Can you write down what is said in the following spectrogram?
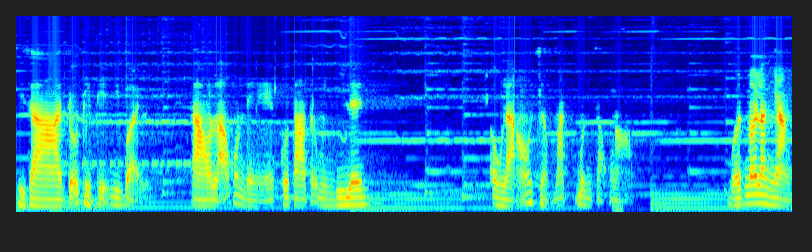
Thì ra chỗ thiệt tiện như vậy, sao lão còn để cô ta tự mình đi lên? Ông lão trở mắt bưng giọng nó. Bớt nói lăng nhằng,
